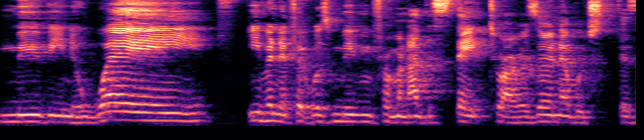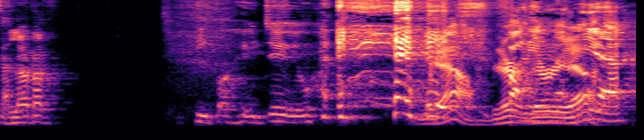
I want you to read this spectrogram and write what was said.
moving away, even if it was moving from another state to Arizona, which there's a lot of people who do. yeah, they're, they're, yeah. yeah.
